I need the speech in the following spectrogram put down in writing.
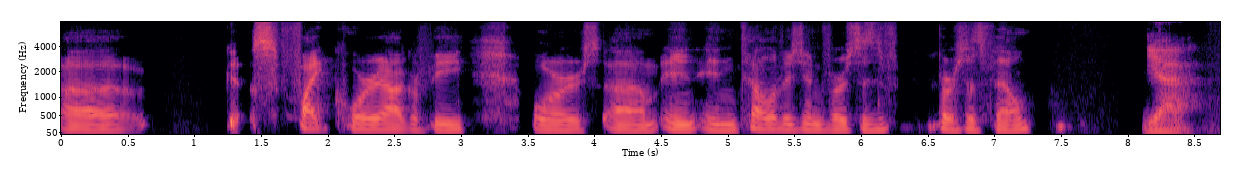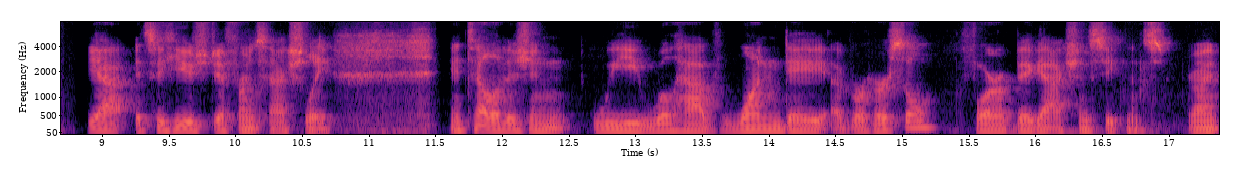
uh, fight choreography or um, in in television versus versus film? Yeah, yeah, it's a huge difference actually. In television, we will have one day of rehearsal for a big action sequence, right?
